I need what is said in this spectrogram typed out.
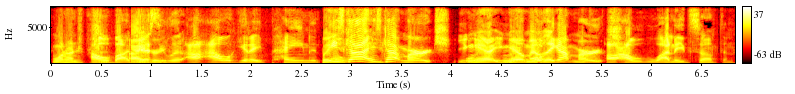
one hundred. I will buy I Jesse agree. Little. I, I will get a painted. But he's got he's got merch. You can Well, help, you can help me. out. well, They got merch. I, I, I need something.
